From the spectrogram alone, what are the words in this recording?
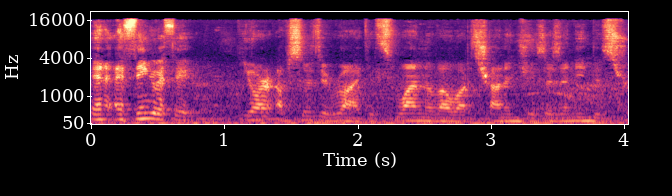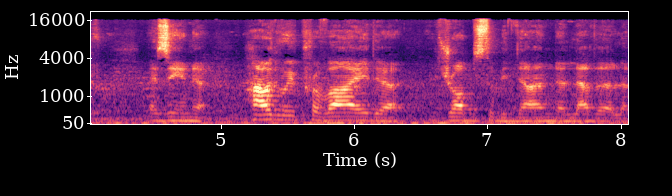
And I think that you are absolutely right. It's one of our challenges as an industry, as in how do we provide uh, jobs to be done uh, level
